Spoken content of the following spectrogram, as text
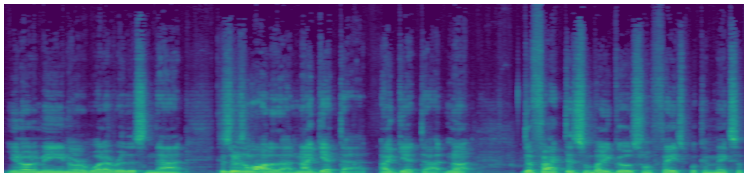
you know what i mean or whatever this and that. Because there's a lot of that and i get that. I get that. Not the fact that somebody goes on facebook and makes a,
